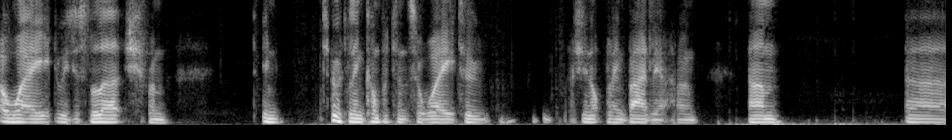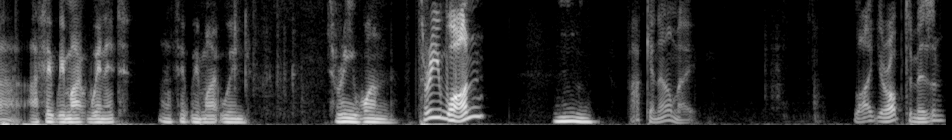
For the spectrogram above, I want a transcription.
away. We just lurch from in total incompetence away to actually not playing badly at home. Um, uh, I think we might win it. I think we might win 3 1. 3 1? Mm. Fucking hell, mate. Like your optimism.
